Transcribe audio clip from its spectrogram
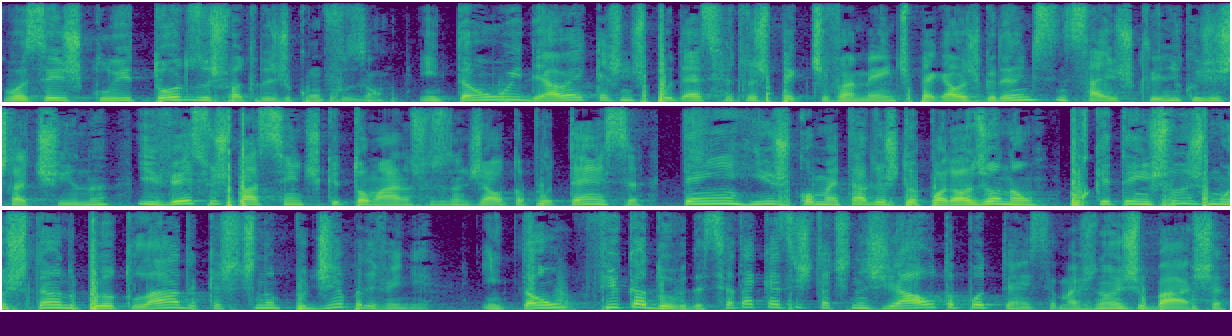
você excluir todos os fatores de confusão. Então, o ideal é que a gente pudesse retrospectivamente pegar os grandes ensaios clínicos de estatina e ver se os pacientes que tomaram estatina de alta potência têm risco aumentado de osteoporose ou não. Porque tem estudos mostrando, por outro lado, que a estatina podia prevenir. Então, fica a dúvida: será que essas estatinas de alta potência, mas não as de baixa,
